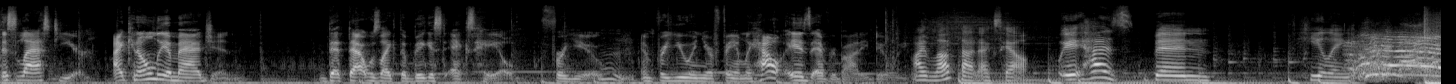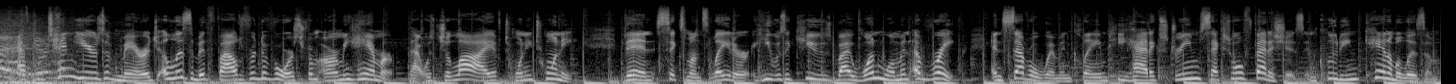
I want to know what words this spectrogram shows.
This last year, I can only imagine that that was like the biggest exhale for you hmm. and for you and your family. How is everybody doing? I love that exhale. It has been healing. After 10 years of marriage, Elizabeth filed for divorce from Armie Hammer. That was July of 2020. Then, six months later, he was accused by one woman of rape, and several women claimed he had extreme sexual fetishes, including cannibalism,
